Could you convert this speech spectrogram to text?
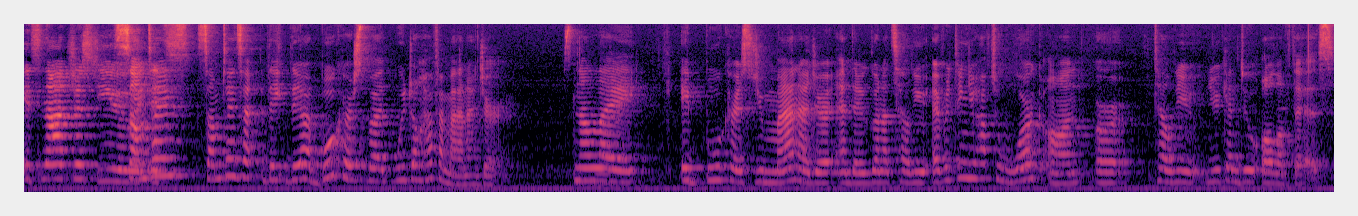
it's not just you. sometimes, it's- sometimes they, they are bookers, but we don't have a manager. It's not Mm-hmm. like a booker is your manager and they're gonna tell you everything you have to work on or tell you you can do all of this.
